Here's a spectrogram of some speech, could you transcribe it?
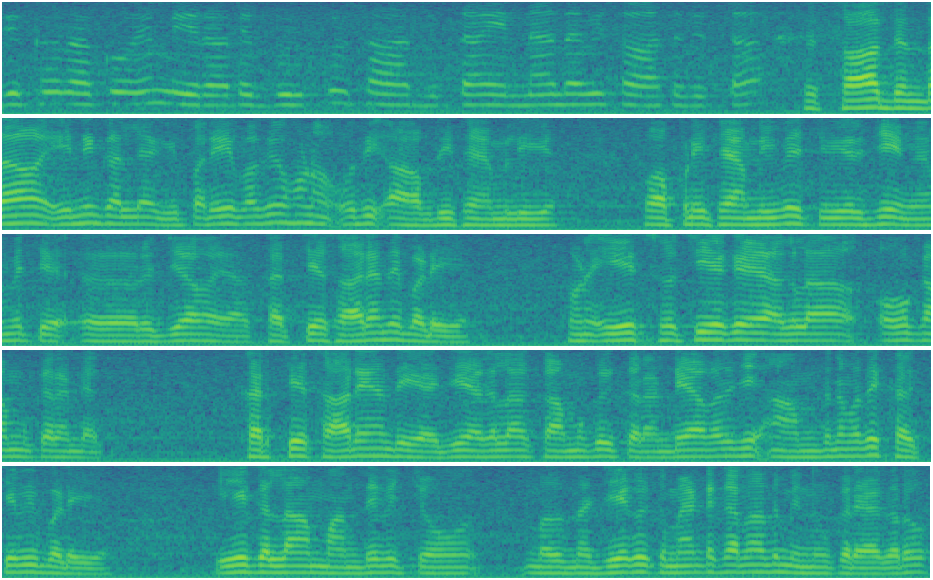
ਜਿੱਥੋਂ ਤੱਕ ਹੋਏ ਮੇਰਾ ਤੇ ਬਿਲਕੁਲ ਸਾਥ ਦਿੱਤਾ ਇਹਨਾਂ ਦਾ ਵੀ ਸਾਥ ਦਿੱਤਾ। ਤੇ ਸਾਥ ਦਿੰਦਾ ਇਹ ਨਹੀਂ ਗੱਲ ਹੈਗੀ ਪਰ ਇਹ ਵਾ ਕਿ ਹੁਣ ਉਹਦੀ ਆਪ ਦੀ ਫੈਮਿਲੀ ਆ। ਉਹ ਆਪਣੀ ਫੈਮਿਲੀ ਵਿੱਚ ਵੀ ਰੁਝੇਵਿਆਂ ਵਿੱਚ ਅਹ, ਰੁੱਝਿਆ ਹੋਇਆ ਖਰਚੇ ਸਾਰਿਆਂ ਦੇ ਬੜੇ ਆ। ਹੁਣ ਇਹ ਸੋਚੀਏ ਕਿ ਅਗਲਾ ਉਹ ਕੰਮ ਕਰਨ ਡਿਆ ਖਰਚੇ ਸਾਰਿਆਂ ਦੇ ਆ ਜੇ ਅਗਲਾ ਕੰਮ ਕੋਈ ਕਰਨ ਡਿਆ ਵਾ ਤੇ ਜੇ ਆਮਦਨ ਵਾ ਤੇ ਖਰਚੇ ਵੀ ਬੜੇ ਆ। ਇਹ ਗੱਲਾਂ ਮਨ ਦੇ ਵਿੱਚੋਂ ਮਤਲਬ ਨਾ ਜੇ ਕੋਈ ਕਮੈਂਟ ਕਰਨਾ ਤਾਂ ਮੈਨੂੰ ਕਰਿਆ ਕਰੋ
